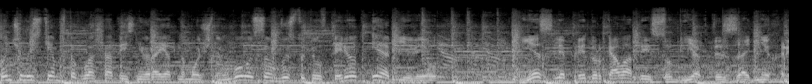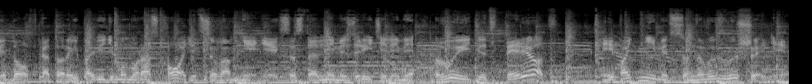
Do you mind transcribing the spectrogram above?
Кончилось тем, что глашатый с невероятно мощным голосом выступил вперед и объявил если придурковатый субъект из задних рядов, который, по-видимому, расходится во мнениях с остальными зрителями, выйдет вперед и поднимется на возвышение,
